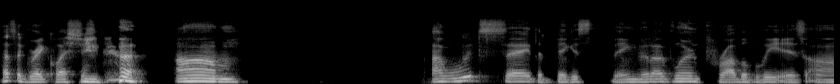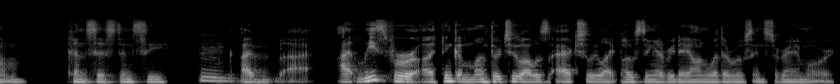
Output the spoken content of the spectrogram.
That's a great question. Um, I would say the biggest thing that I've learned probably is um consistency. Mm, I've I, at least for I think a month or two, I was actually like posting every day on whether it was Instagram or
